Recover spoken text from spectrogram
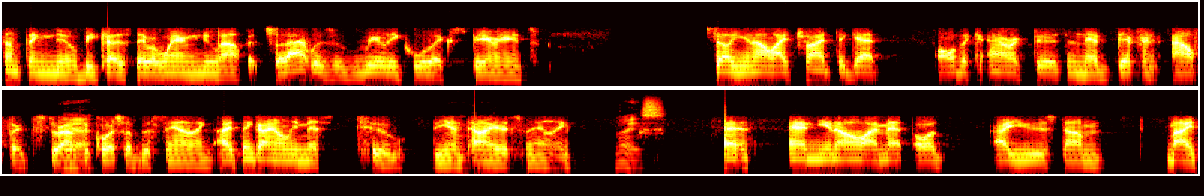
something new because they were wearing new outfits. So that was a really cool experience. So you know, I tried to get all the characters in their different outfits throughout Yeah. the course of the sailing. I think I only missed two the entire sailing. Nice. And and you know, I met all I used um my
